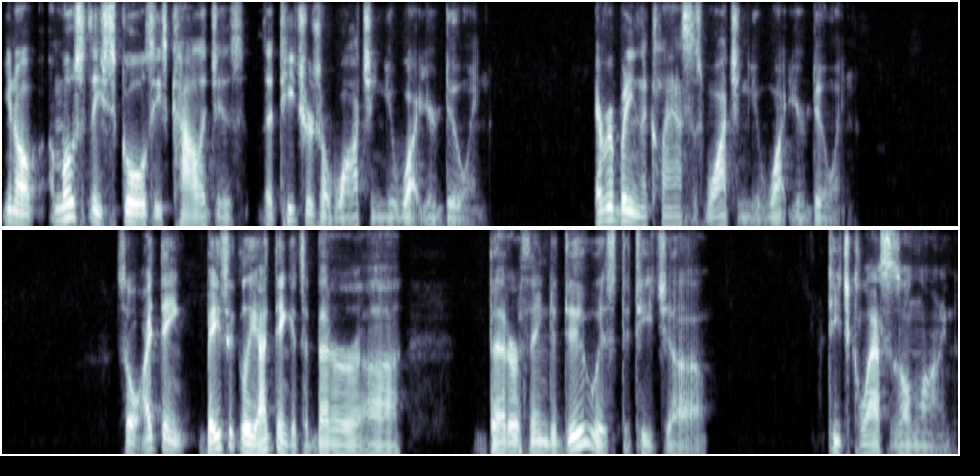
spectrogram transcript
you know, most of these schools, these colleges, the teachers are watching you what you're doing. Everybody in the class is watching you what you're doing. So I think basically I think it's a better uh better thing to do is to teach uh teach classes online.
